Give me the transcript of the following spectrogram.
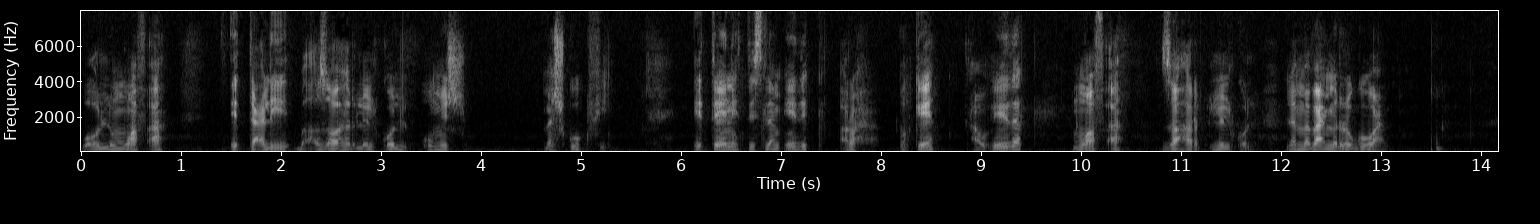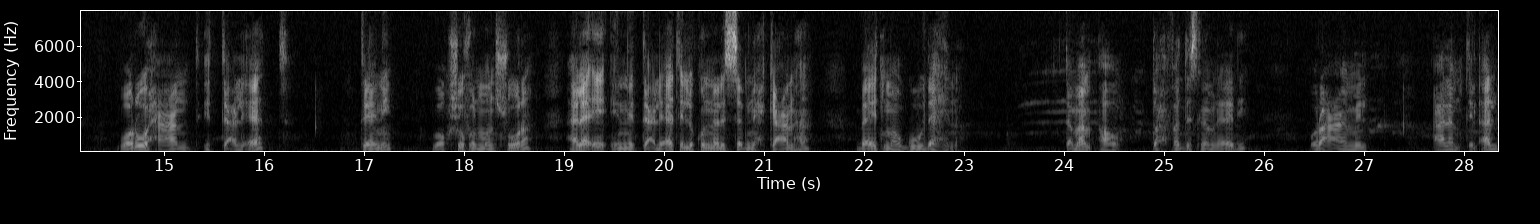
وأقول له موافقة التعليق بقى ظاهر للكل ومش مشكوك فيه. التاني تسلم إيدك أروح أوكي أو إيدك موافقة ظهر للكل. لما بعمل رجوع وأروح عند التعليقات تاني وأشوف المنشورة هلاقي إن التعليقات اللي كنا لسه بنحكي عنها بقت موجودة هنا. تمام؟ أهو تحفة تسلم الايادي وراح عامل علامة القلب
